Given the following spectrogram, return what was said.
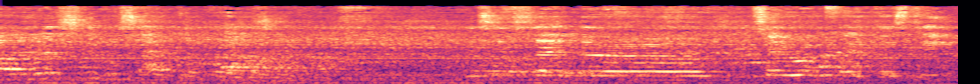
Honestly, this advertising. This is like the Fighters thing. This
